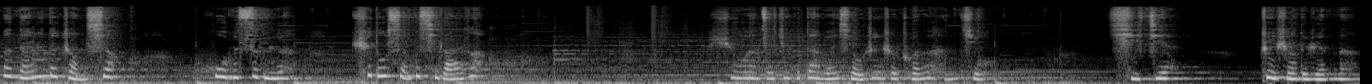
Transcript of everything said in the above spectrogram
那男人的长相，我们四个人却都想不起来了。凶案在这个弹丸小镇上传了很久，期间，镇上的人们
